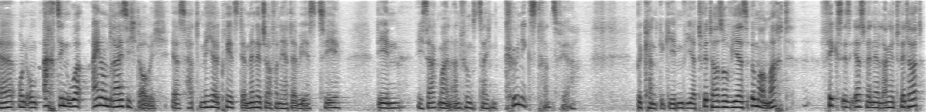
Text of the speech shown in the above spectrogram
Äh, und um 18 Uhr 31, glaube ich, erst hat Michael Preetz, der Manager von Hertha BSC, den, ich sag mal in Anführungszeichen, Königstransfer bekannt gegeben via Twitter, so wie er es immer macht. Fix ist erst, wenn er lange twittert.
